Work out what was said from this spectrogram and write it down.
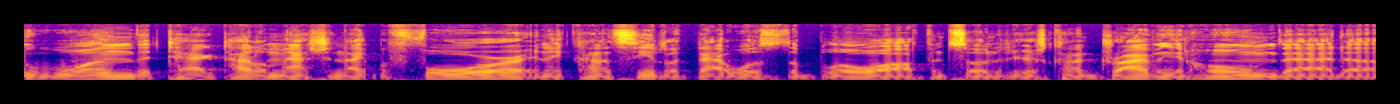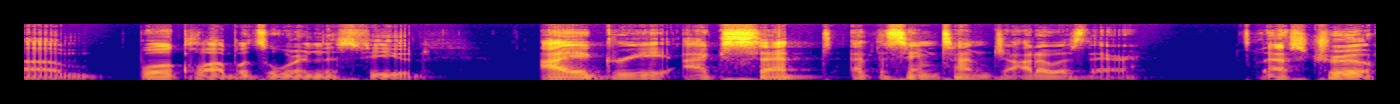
won the tag title match the night before, and it kind of seems like that was the blow off, and so they're just kind of driving it home that um, Bullet Club was winning this feud. I agree, I except at the same time, Jado was there. That's true.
